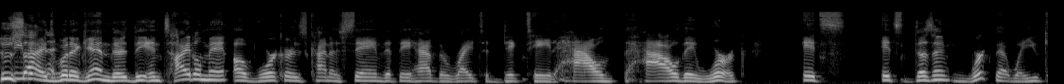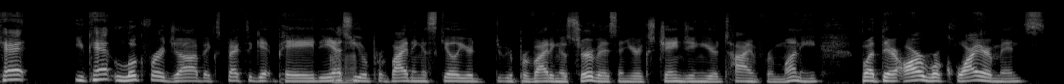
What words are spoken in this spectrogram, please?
two See, but sides, but again, the the entitlement of workers kind of saying that they have the right to dictate how how they work. It's it's doesn't work that way. You can't you can't look for a job expect to get paid. Yes, Mhm. you're providing a skill, you're you're providing a service, and you're exchanging your time for money. But there are requirements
